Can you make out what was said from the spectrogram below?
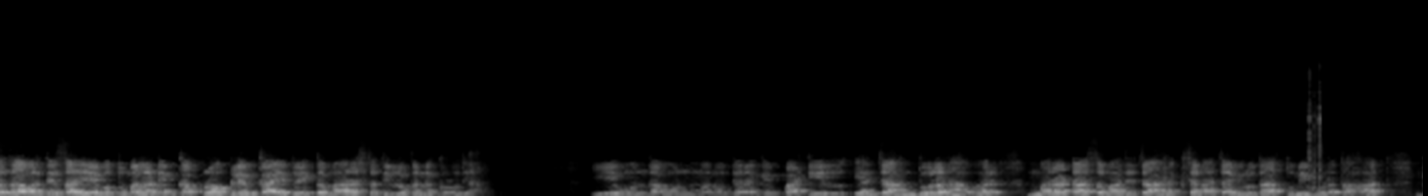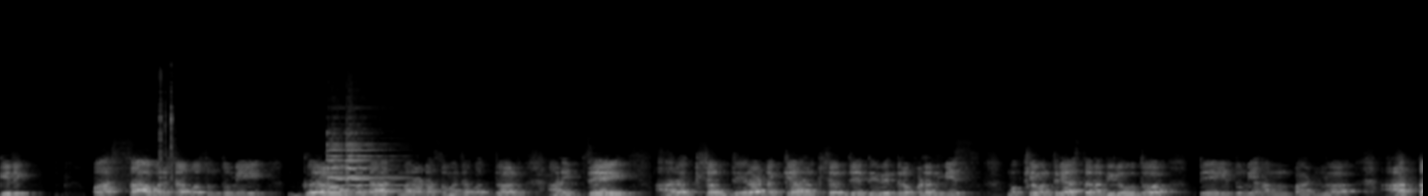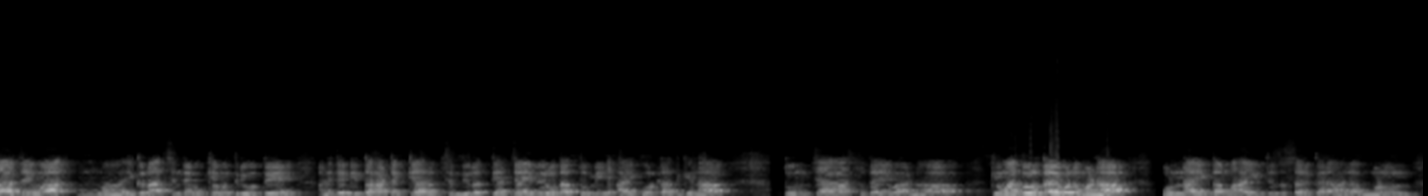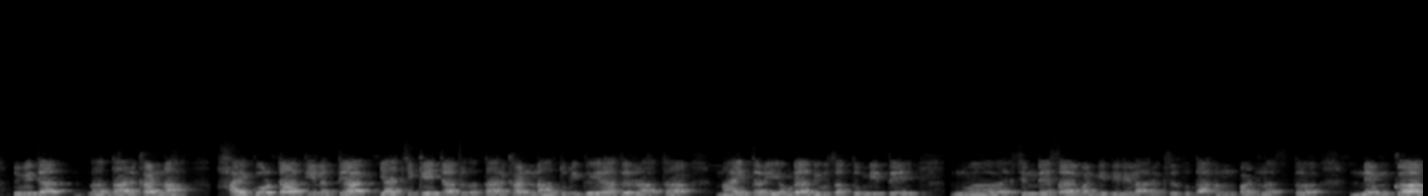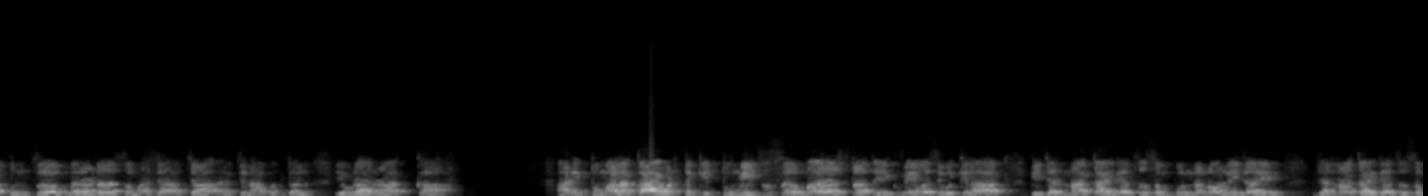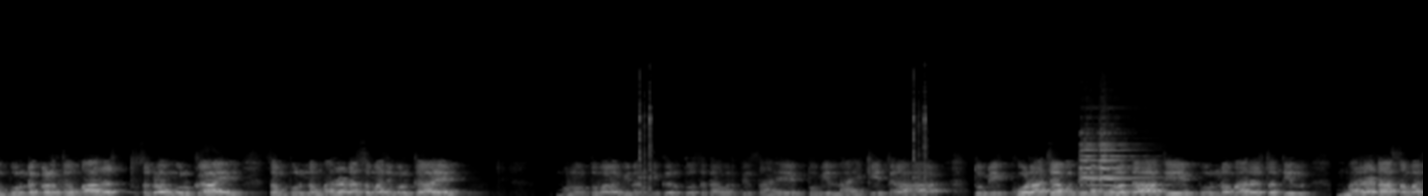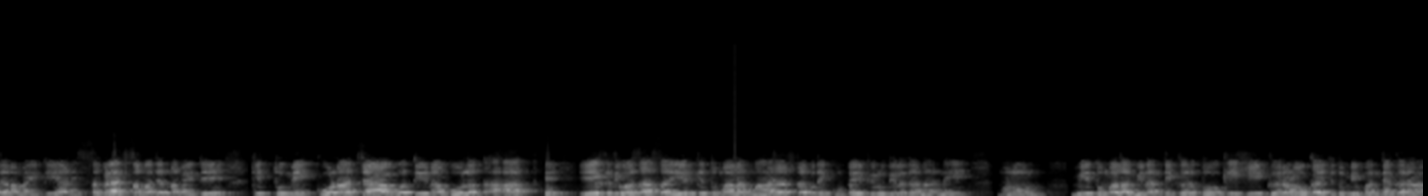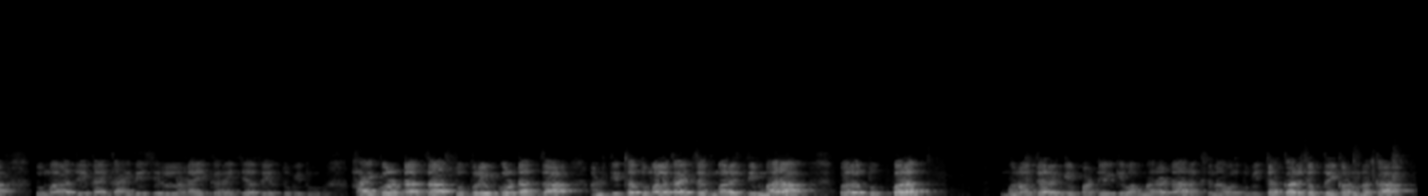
सदावर्ते साहेब तुम्हाला नेमका प्रॉब्लेम काय येतो? एकदा महाराष्ट्रातील लोकांना कळू द्या. येऊन जाऊन मनोज जरांगे पाटील यांच्या आंदोलनावर मराठा समाजाच्या आरक्षणाच्या विरोधात तुम्ही बोलत आहात. गेली पाच सहा वर्षापासून तुम्ही गरळ ओकत आहात मराठा समाजाबद्दल. आणि जे आरक्षण तेरा टक्के आरक्षण जे देवेंद्र फडणवीस मुख्यमंत्री असताना दिलं होतं तेही तुम्ही हाणून पाडलं. आता जेव्हा एकनाथ शिंदे मुख्यमंत्री होते आणि त्यांनी दहा टक्के आरक्षण दिलं त्याच्याही विरोधात तुम्ही हायकोर्टात गेला. तुमच्या सुदैवानं किंवा दुर्दैवानं म्हणा पुन्हा एकदा महायुतीचं सरकार आलं म्हणून तुम्ही त्या तारखांना हायकोर्टातील त्या याचिकेच्या तारखांना तुम्ही गैरहजर राहता. नाहीतर एवढ्या दिवसात तुम्ही ते शिंदे साहेबांनी दिलेलं आरक्षण सुद्धा हाणून पाडलं असतं. नेमकं तुमचं मराठा समाजाच्या आरक्षणाबद्दल एवढा राग का? आणि तुम्हाला काय वाटतं की तुम्हीच महाराष्ट्रात एकमेव असे वकील आहात की ज्यांना कायद्याचं संपूर्ण नॉलेज आहे? ज्यांना कायद्याचं संपूर्ण कळतं महाराष्ट्र सगळा मूर्ख आहे संपूर्ण मराठा समाज मूर्ख आहे. म्हणून तुम्हाला विनंती करतो सदावर्ते साहेब तुम्ही लायकीत राहा तुम्ही कोणाच्या वतीनं बोलत आहात हे पूर्ण महाराष्ट्रातील मराठा समाजाला माहिती आणि सगळ्याच समाजांना माहिती आहे की तुम्ही कोणाच्या वतीनं बोलत आहात. एक दिवस असा येईल की तुम्हाला महाराष्ट्रामध्ये कुठेही फिरू दिलं जाणार नाही. म्हणून मी तुम्हाला विनंती करतो की ही गरळ ओकायची तुम्ही बंद करा. तुम्हाला जे काही कायदेशीर लढाई करायची असेल तुम्ही तू हायकोर्टात जा सुप्रीम कोर्टात जा आणि तिथं तुम्हाला काय झग मारायची ती मारा. परंतु परत मनोज जरंगे पाटील किंवा मराठा आरक्षणावर तुम्ही चकार शब्दही काढू नका.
